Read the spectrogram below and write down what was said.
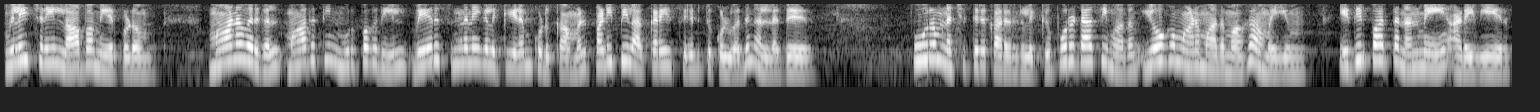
விளைச்சலில் லாபம் ஏற்படும். மாணவர்கள் மாதத்தின் முற்பகுதியில் வேறு சிந்தனைகளுக்கு இடம் கொடுக்காமல் படிப்பில் அக்கறை எடுத்துக்கொள்வது நல்லது. பூரம் நட்சத்திரக்காரர்களுக்கு புரட்டாசி மாதம் யோகமான மாதமாக அமையும். எதிர்பார்த்த நன்மையை அடைவீர்.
